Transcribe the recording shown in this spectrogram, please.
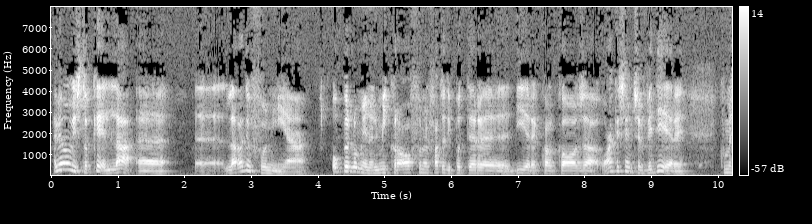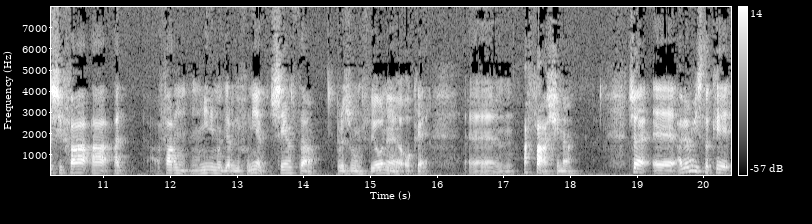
abbiamo visto che la, eh, eh, la radiofonia o perlomeno il microfono, il fatto di poter dire qualcosa o anche semplice vedere come si fa a, a, a fare un, un, minimo di radiofonia senza presunzione, ok, eh, affascina. Cioè, eh, abbiamo visto che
